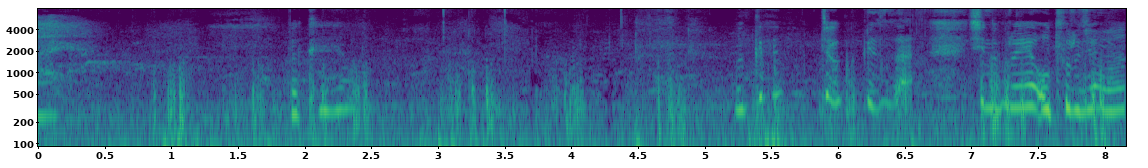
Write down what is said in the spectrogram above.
Ay. Bakın. Bakın çok güzel. Şimdi buraya oturacağım ha.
